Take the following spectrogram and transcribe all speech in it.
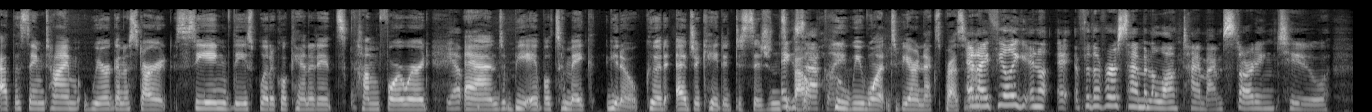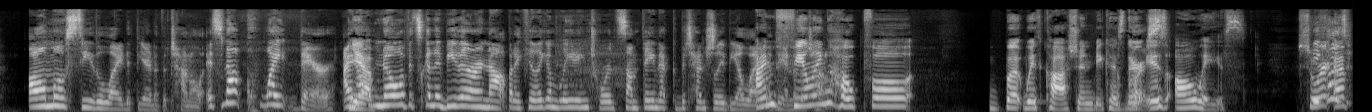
at the same time, we're going to start seeing these political candidates come forward Yep. and be able to make, you know, good educated decisions Exactly. about who we want to be our next president. And I feel like in a, eh, for the first time in a long time, I'm starting to almost see the light at the end of the tunnel. It's not quite there. I Yeah. don't know if it's going to be there or not, but I feel like I'm leading towards something that could potentially be a light. I'm at the end feeling of the tunnel. hopeful, but with caution because there is always short Because of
